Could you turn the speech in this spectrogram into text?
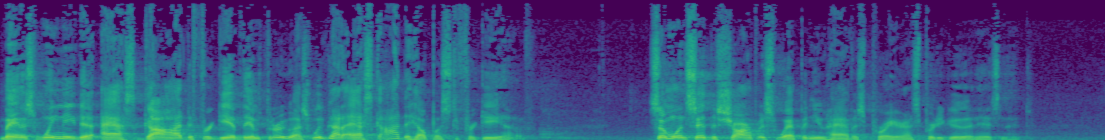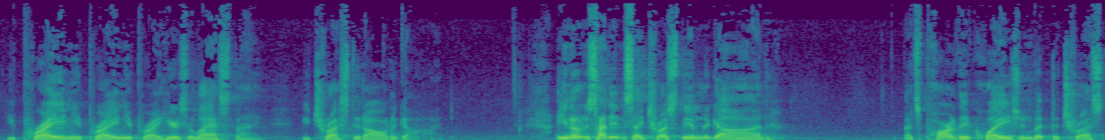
man, is we need to ask God to forgive them through us. We've got to ask God to help us to forgive. Someone said the sharpest weapon you have is prayer. That's pretty good, isn't it? You pray and you pray and you pray. Here's the last thing you trust it all to God. You notice I didn't say trust them to God. That's part of the equation, but to trust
